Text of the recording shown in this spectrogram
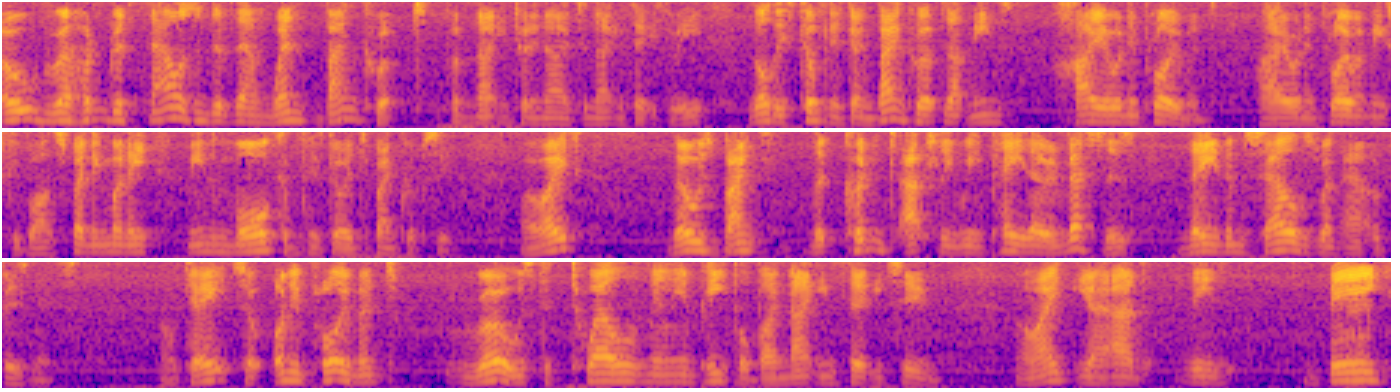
over a hundred thousand of them went bankrupt from 1929 to 1933. With all these companies going bankrupt, that means higher unemployment. Higher unemployment means people aren't spending money, means more companies go into bankruptcy. All right, those banks that couldn't actually repay their investors, they themselves went out of business. Okay, so unemployment rose to 12 million people by 1932. All right, you had these big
